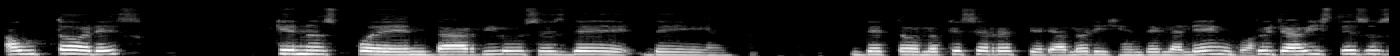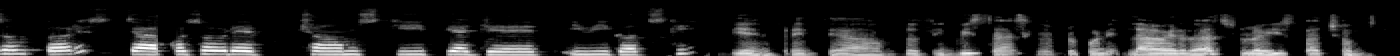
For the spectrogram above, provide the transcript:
autores que nos pueden dar luces de, de, todo lo que se refiere al origen de la lengua. ¿Tú ya viste esos autores? Ya sobre Chomsky, Piaget y Vygotsky? Bien, frente a los lingüistas que me proponen, la verdad solo he visto a Chomsky.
